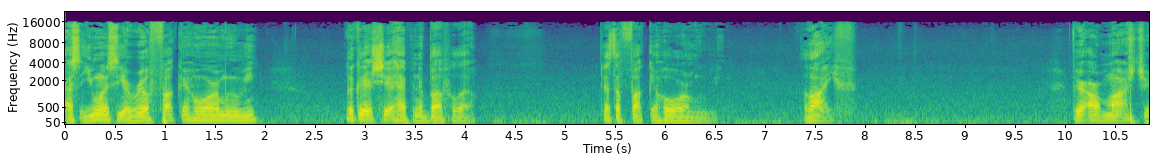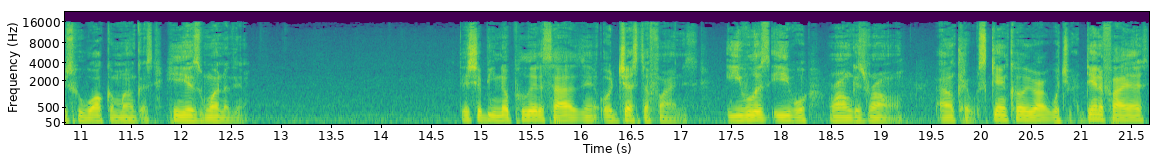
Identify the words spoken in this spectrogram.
I said, you want to see a real fucking horror movie? Look at that shit happen in Buffalo. That's a fucking horror movie. Life. There are monsters who walk among us. He is one of them. There should be no politicizing or justifying this. Evil is evil, wrong is wrong. I don't care what skin color you are, what you identify as.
